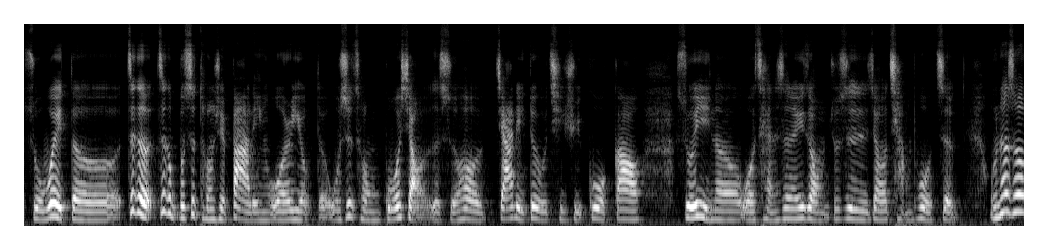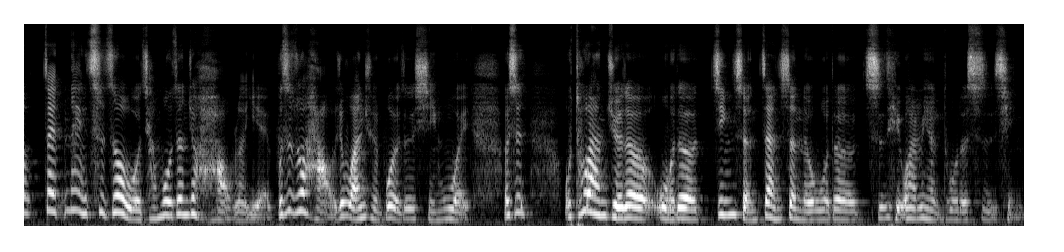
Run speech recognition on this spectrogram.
所谓的这个这个不是同学霸凌我而有的，我是从国小的时候家里对我期许过高，所以呢，我产生了一种就是叫强迫症。我那时候在那一次之后，我强迫症就好了耶，不是说好就完全不会有这个行为，而是我突然觉得我的精神战胜了我的肢体外面很多的事情，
